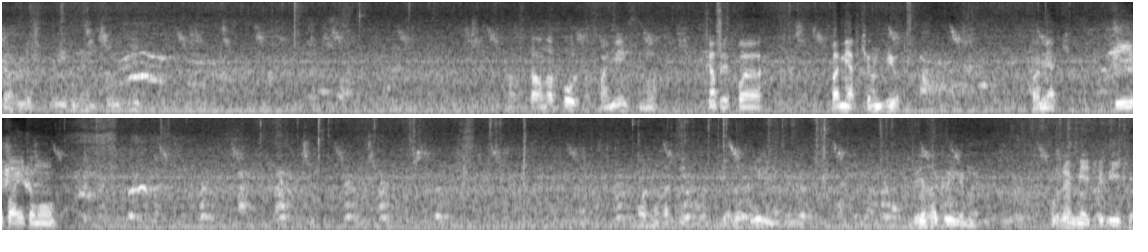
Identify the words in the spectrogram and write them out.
Капли. Стал напор поменьше, но капля по, помягче он бьет. Помягче. И поэтому можно закрыть. Две закрыли, например. Две закрыли мы. Уже меньше, видите.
